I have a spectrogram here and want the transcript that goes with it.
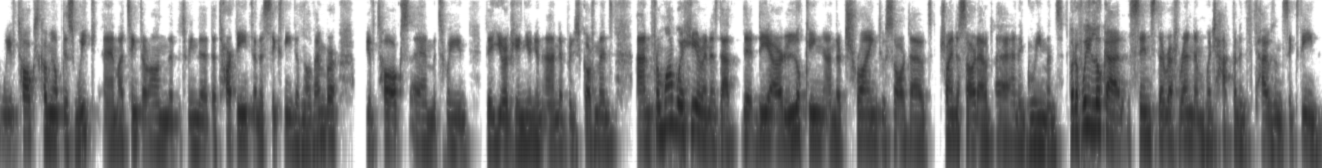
we've talks coming up this week. Um, I think they're on the, between the the thirteenth and the sixteenth of November November. We have talks um, between the European Union and the British government. And from what we're hearing is that they, they are looking and they're trying to sort out, trying to sort out uh, an agreement. But if we look at since the referendum, which happened in 2016,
